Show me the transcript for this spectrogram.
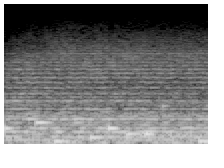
Música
